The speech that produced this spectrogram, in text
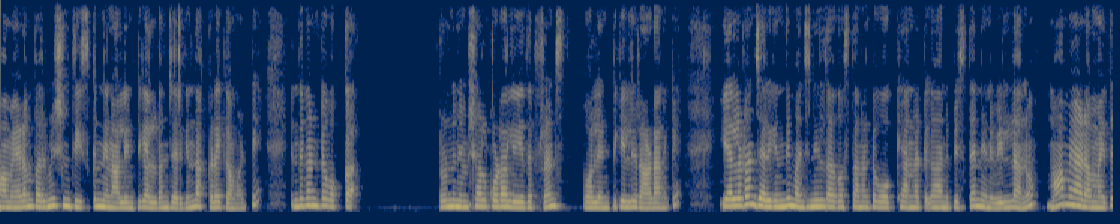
మా మేడం పర్మిషన్ తీసుకుని నేను వాళ్ళ ఇంటికి వెళ్ళడం జరిగింది అక్కడే కాబట్టి. ఎందుకంటే ఒక్క రెండు నిమిషాలు కూడా లేదు ఫ్రెండ్స్. వాళ్ళ ఇంటికి వెళ్ళి రావడానికి. వెళ్ళడం జరిగింది మంచినీళ్ళు తాగొస్తానంటే ఓకే అన్నట్టుగా అనిపిస్తే నేను వెళ్ళాను. మా మేడం అయితే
